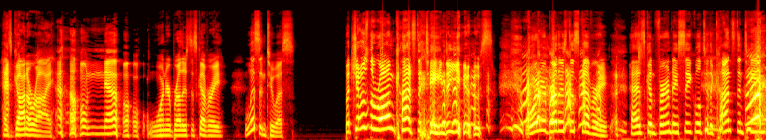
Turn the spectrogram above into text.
has gone awry. oh no. Warner Brothers Discovery, listen to us, but chose the wrong Constantine to use. Warner Brothers Discovery has confirmed a sequel to the Constantine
